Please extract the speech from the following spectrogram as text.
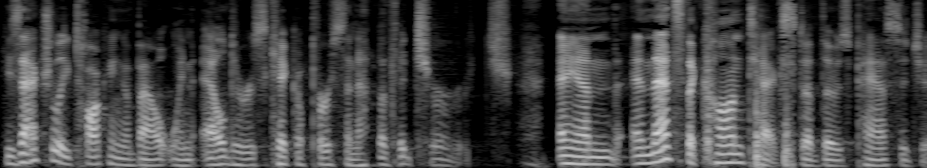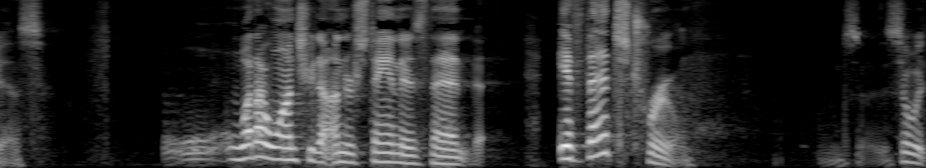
He's actually talking about when elders kick a person out of the church. And, and that's the context of those passages what I want you to understand is that if that's true, so it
